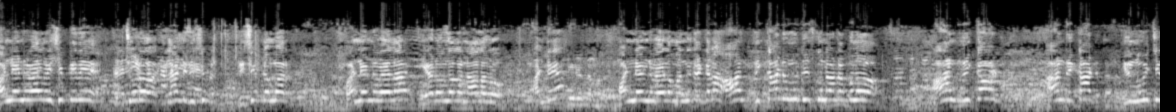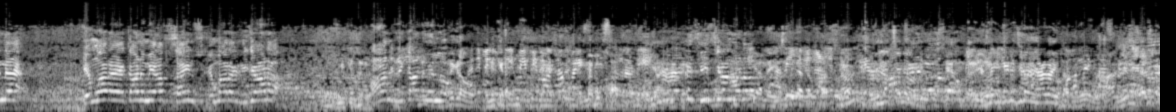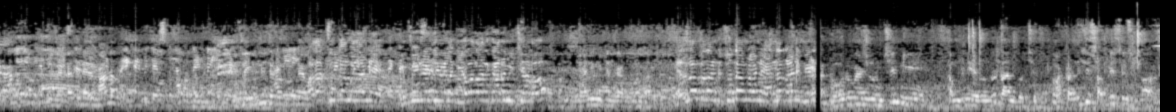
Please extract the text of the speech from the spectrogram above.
పన్నెండు వేల రిసిప్ట్ ఇది. ఇది చూడు ఇలాంటి రిసిప్ట్ రిసిప్ట్ నంబర్ పన్నెండు వేల ఏడు వందల నాలుగు. అంటే పన్నెండు వేల మంది దగ్గర ఆన్ రికార్డు నువ్వు తీసుకున్నావు డబ్బులు. On record on record. ఇది నువ్వు ఇచ్చిందే. MRI Academy of Science MRI Vijayawada immediately వీళ్ళకి ఇచ్చారో వెళ్దాం చూద్దాం రండి అందరూ రండి మీరు గవర్నమెంట్ నుంచి మీ కంపెనీ ఏదో ఉందో దానికి వచ్చింది అక్కడ నుంచి సర్వీస్ ఇస్తున్నారు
